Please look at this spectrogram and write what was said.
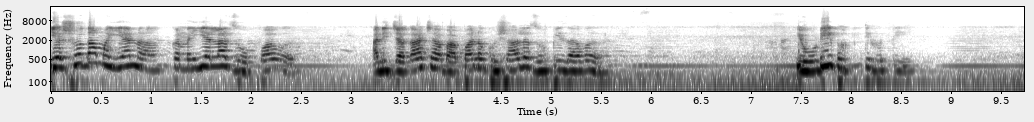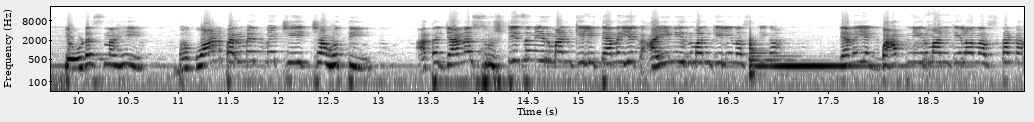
यशोदा मैयानं कन्हैयाला झोपवावं आणि जगाच्या बापानं खुशाल झोपी जावं. एवढी भक्ती होती. एवढंच नाही भगवान परमात्म्याची इच्छा होती. आता ज्यानं सृष्टीचं निर्माण केली त्यानं एक आई निर्माण केली नसती का? त्यानं एक बाप निर्माण केला नसता का?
